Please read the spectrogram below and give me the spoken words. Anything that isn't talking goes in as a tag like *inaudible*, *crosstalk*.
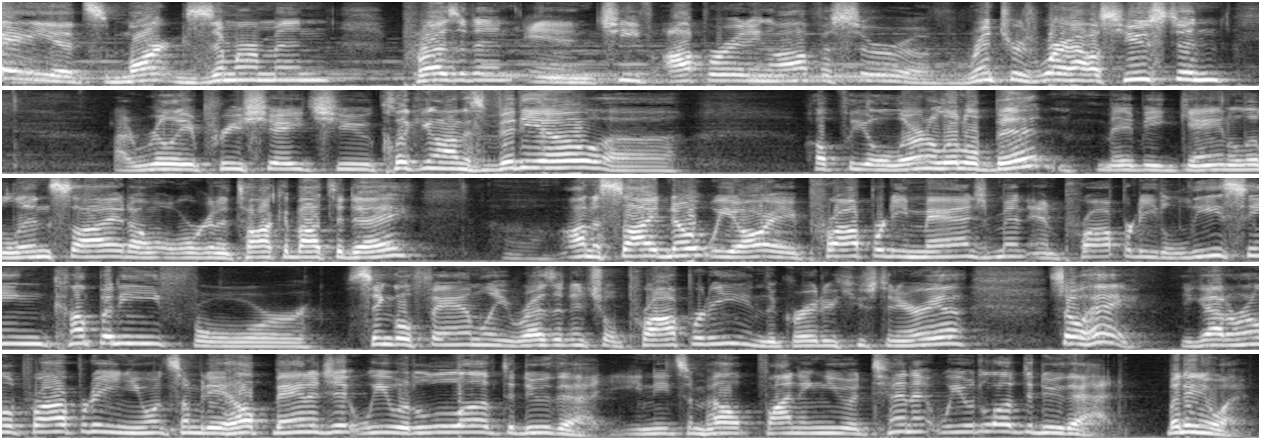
Hey, it's Mark Zimmerman, President and Chief Operating Officer of Renters Warehouse Houston. I really appreciate you clicking on this video. Uh, hopefully, you'll learn a little bit, maybe gain a little insight on what we're going to talk about today. On a side note, we are a property management and property leasing company for single family residential property in the greater Houston area. So, hey, you got a rental property and you want somebody to help manage it, we would love to do that. You need some help finding you a tenant, we would love to do that. But anyway,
